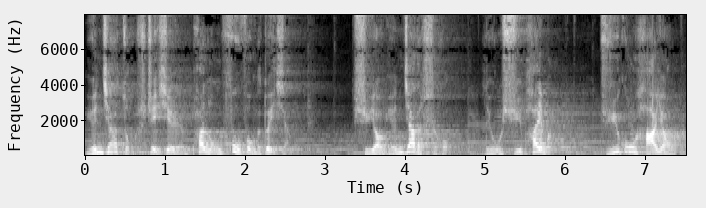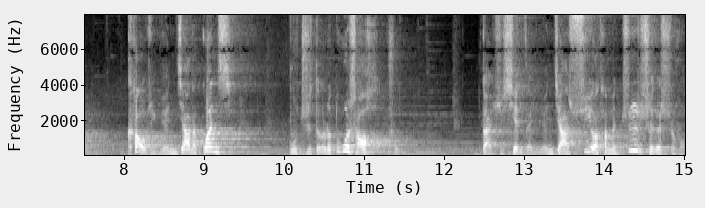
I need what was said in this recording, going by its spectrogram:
袁家总是这些人攀龙附凤的对象。需要袁家的时候，溜须拍马，鞠躬哈腰，靠着袁家的关系，不知得了多少好处。但是现在袁家需要他们支持的时候，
